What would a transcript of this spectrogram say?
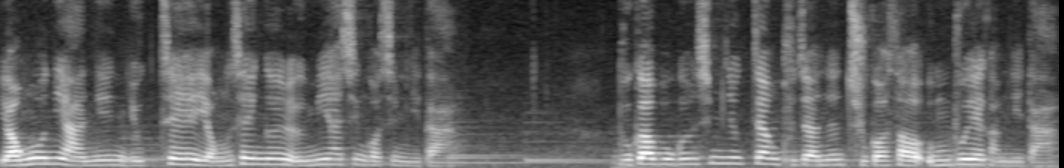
영혼이 아닌 육체의 영생을 의미하신 것입니다. 누가복음 16장 부자는 죽어서 음부에 갑니다.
